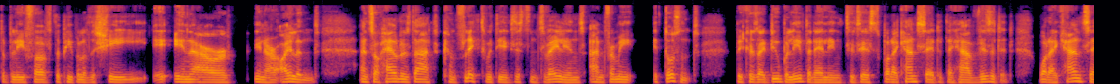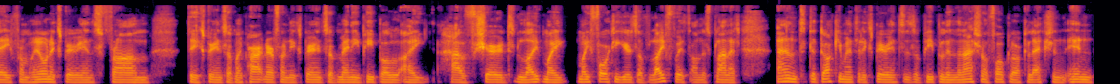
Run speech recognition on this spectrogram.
the belief of the people of the Sídhe in our in our island, and so how does that conflict with the existence of aliens? And for me, it doesn't, because I do believe that aliens exist, but I can't say that they have visited. What I can say from my own experience, from the experience of my partner, from the experience of many people I have shared life, my, my 40 years of life with on this planet and the documented experiences of people in the National Folklore Collection in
